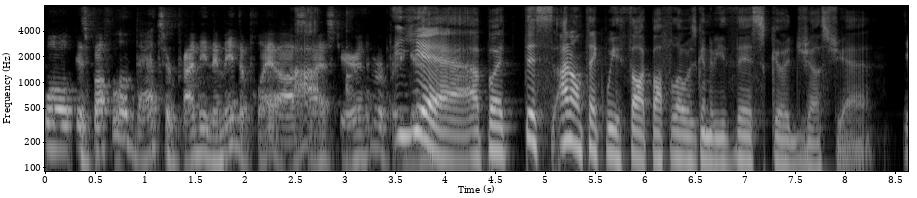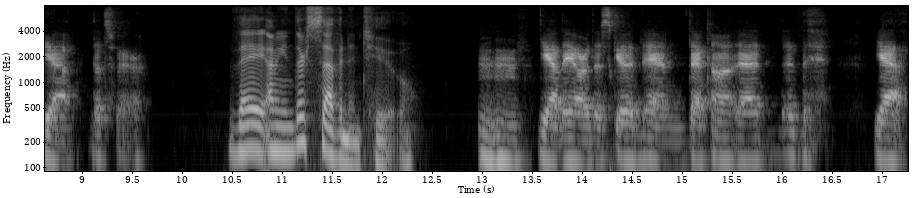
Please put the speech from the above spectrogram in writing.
Well, is Buffalo that surprised? I mean, they made the playoffs uh, last year they were pretty good. Yeah, but this I don't think we thought Buffalo was going to be this good just yet. Yeah, that's fair. They, I mean, they're seven and two. hmm Yeah, they are this good, and that con that, that yeah,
